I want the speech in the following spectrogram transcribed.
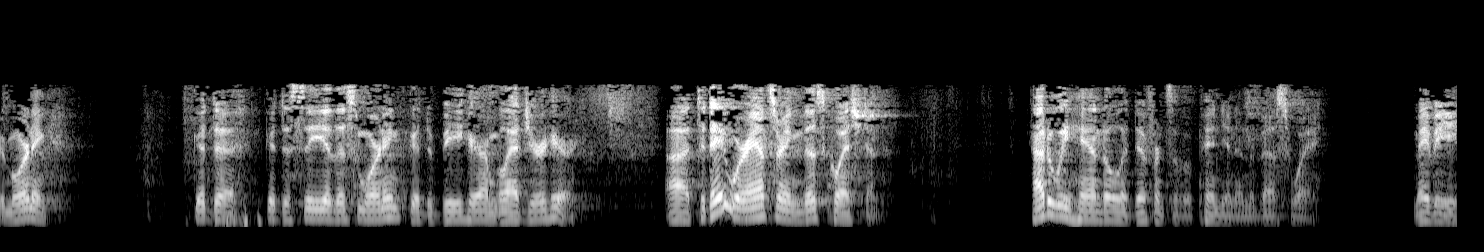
Good morning. Good to good to see you this morning. Good to be here. I'm glad you're here. Uh, today we're answering this question: How do we handle a difference of opinion in the best way? Maybe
